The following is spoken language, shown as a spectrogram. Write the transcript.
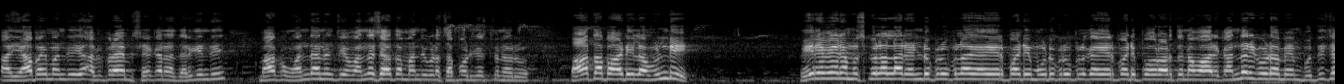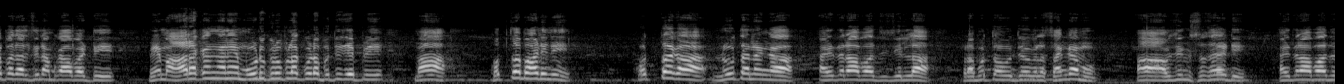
ఆ యాభై మంది అభిప్రాయం సేకరణ జరిగింది. మాకు వంద నుంచి వంద శాతం మంది కూడా సపోర్ట్ చేస్తున్నారు. పాత బాడీలో ఉండి వేరే వేరే ముసుగులల్లో రెండు గ్రూపులుగా ఏర్పడి మూడు గ్రూపులుగా ఏర్పడి పోరాడుతున్న వారికి అందరికీ కూడా మేము బుద్ధి చెప్పదలిచినాం కాబట్టి మేము ఆ రకంగానే మూడు గ్రూపులకు కూడా బుద్ధి చెప్పి మా కొత్త బాడిని కొత్తగా నూతనంగా హైదరాబాద్ జిల్లా ప్రభుత్వ ఉద్యోగుల సంఘము ఆ హౌసింగ్ సొసైటీ హైదరాబాద్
